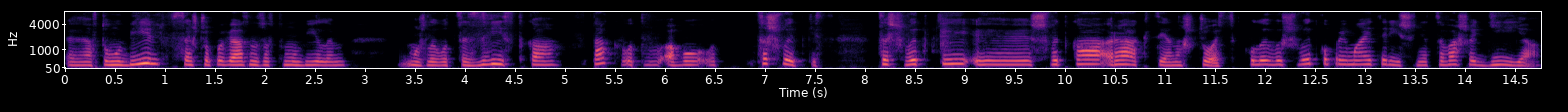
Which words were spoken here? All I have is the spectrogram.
автомобіль, все, що пов'язано з автомобілем. Можливо, це звістка, так? От, або от, це швидкість. Це швидкі, швидка реакція на щось, коли ви швидко приймаєте рішення, це ваша дія,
